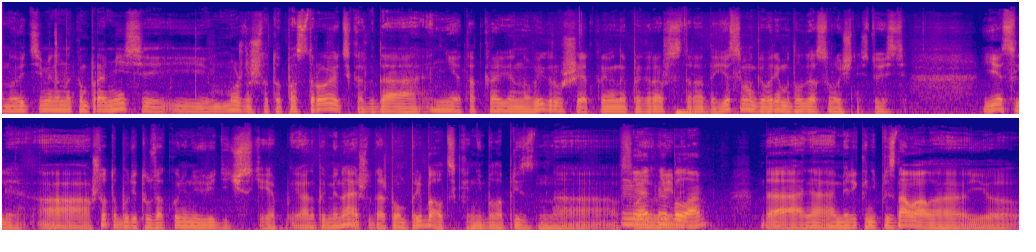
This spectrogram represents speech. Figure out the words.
Но ведь именно на компромиссе и можно что-то построить, когда нет откровенно выигравшей откровенно проигравшей стороны. Если мы говорим о долгосрочности, то есть если а, что-то будет узаконено юридически. Я, я напоминаю, что даже, по-моему, Прибалтика не была признана в свое Нет, время. не была. Да, Америка не признавала ее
